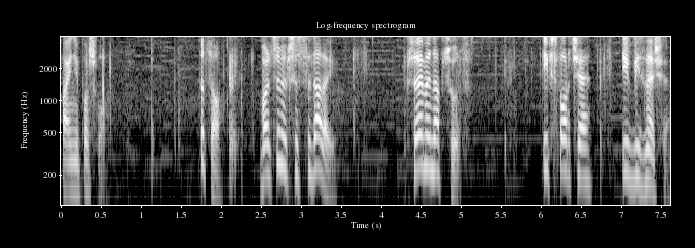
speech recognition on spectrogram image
Fajnie poszło. To co? Walczymy wszyscy dalej. Przejemy naprzód. I w sporcie, i w biznesie.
